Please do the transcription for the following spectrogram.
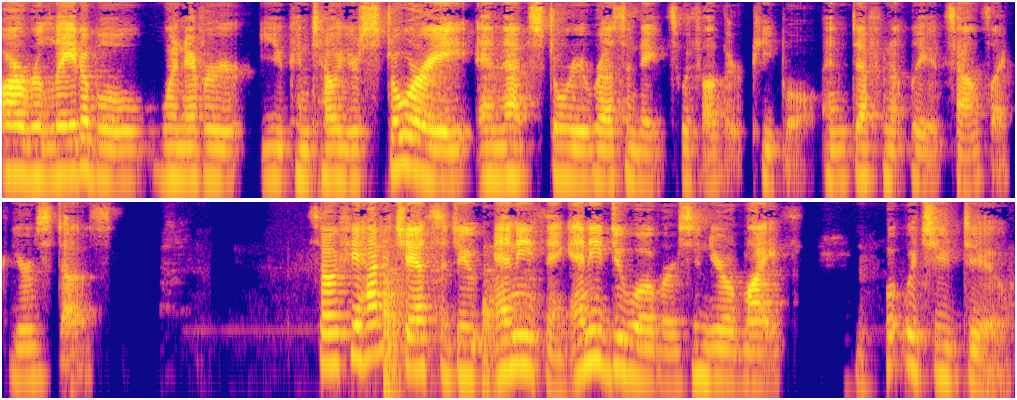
are relatable whenever you can tell your story and that story resonates with other people. And definitely it sounds like yours does. So if you had a chance to do anything, any do-overs in your life, what would you do?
